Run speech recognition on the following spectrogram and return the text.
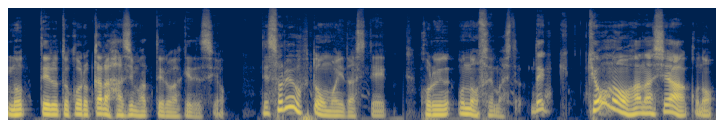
載ってるところから始まってるわけですよ。で、それをふと思い出して、これを載せました。で、今日のお話は、この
